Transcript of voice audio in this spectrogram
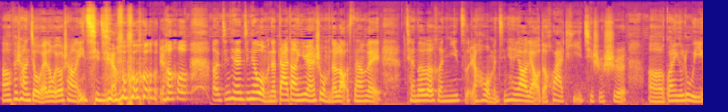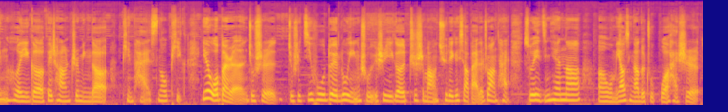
啊，非常久违的，我又上了一期节目。然后，呃，今天今天我们的搭档依然是我们的老三位钱德勒和妮子。然后我们今天要聊的话题其实是呃关于露营和一个非常知名的品牌 Snow Peak。因为我本人就是就是几乎对露营属于是一个知识盲区的一个小白的状态，所以今天呢，呃，我们邀请到的主播还是。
